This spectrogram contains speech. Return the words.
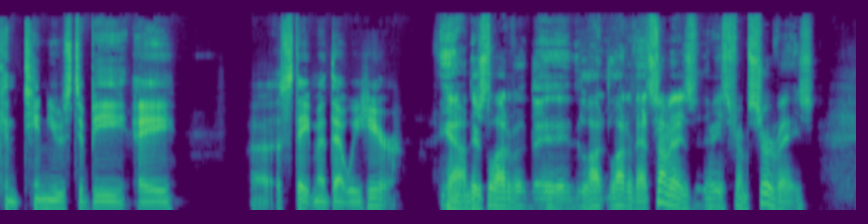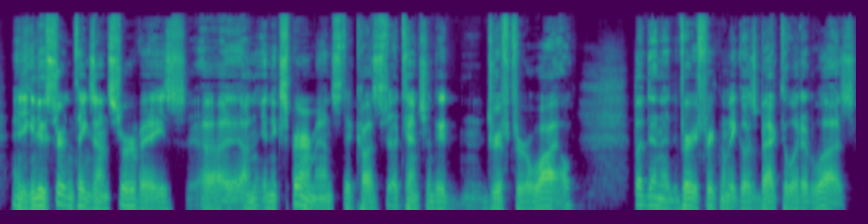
continues to be a, a statement that we hear? Yeah, there's a lot of a lot, lot of that. Some of it is, is from surveys, and you can do certain things on surveys uh, on, in experiments that cause attention to drift for a while, but then it very frequently goes back to what it was.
